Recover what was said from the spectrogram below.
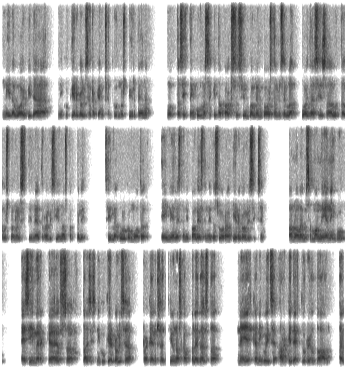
niitä voi pitää niin kuin kirkollisen rakennuksen tunnuspiirteinä, mutta sitten kummassakin tapauksessa symbolin poistamisella voitaisiin saavuttaa uskonnollisesti neutraali siunauskappeli, sillä ulkomuoto ei mielestäni paljasta niitä suoraan kirkollisiksi. On olemassa monia niin kuin, esimerkkejä, jossa, tai siis niin kuin kirkollisia rakennuksia, siunauskappeleita, joista ne ei ehkä niin itse arkkitehtuuriltaan tai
